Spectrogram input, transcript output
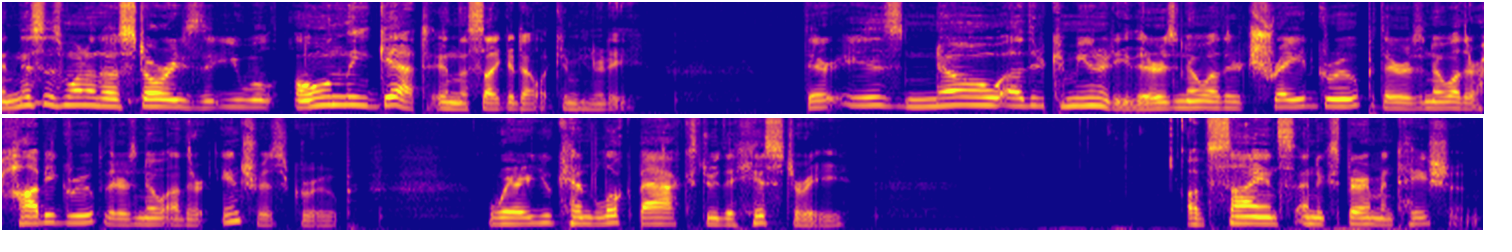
And this is one of those stories that you will only get in the psychedelic community. There is no other community. There is no other trade group. There is no other hobby group. There is no other interest group where you can look back through the history of science and experimentation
